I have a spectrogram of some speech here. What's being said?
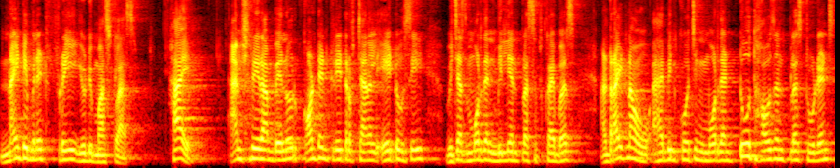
90 minute free YouTube Masterclass. Hi, I'm Sriram Benur, content creator of channel A2D, which has more than million plus subscribers. And right now, I have been coaching more than 2000 plus students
